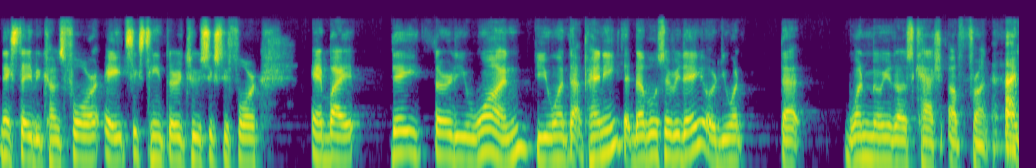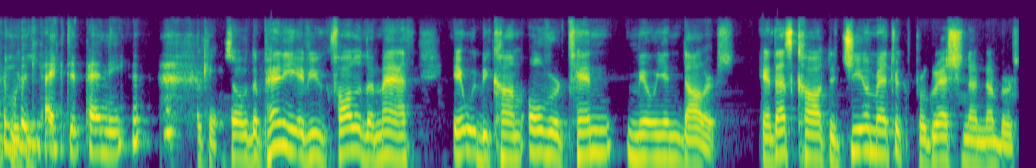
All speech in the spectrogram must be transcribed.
next day becomes four, eight, 16, 32, 64. And by day 31, do you want that penny that doubles every day, or do you want that $1 million cash up front? I would, would like the penny. okay, so the penny, if you follow the math, it would become over $10 million. And that's called the geometric progression of numbers.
